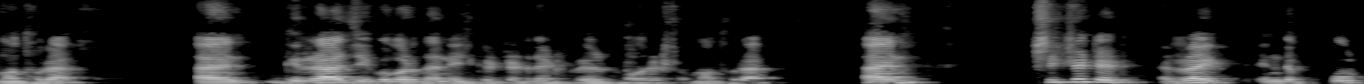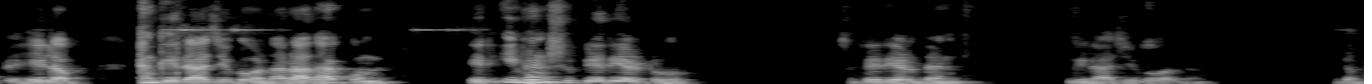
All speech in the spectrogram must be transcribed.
Mathura. And Giriraj Govardhan is greater than twelve forest of Mathura. And situated right in the fort hill of Giriraj Govardhan Radha Kund is even superior to superior than Giraj Govardhan. The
